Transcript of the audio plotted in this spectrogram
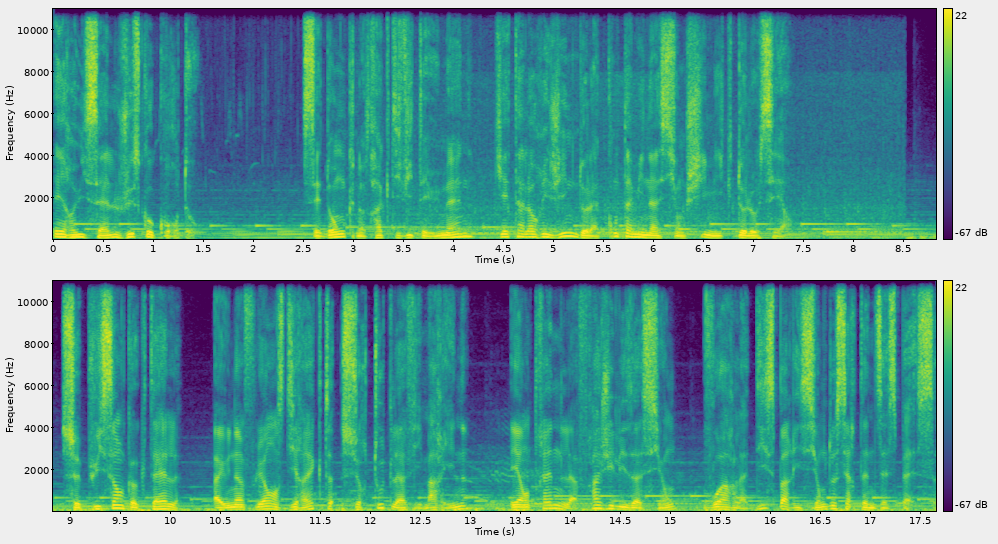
et ruissellent jusqu'au cours d'eau. C'est donc notre activité humaine qui est à l'origine de la contamination chimique de l'océan. Ce puissant cocktail a une influence directe sur toute la vie marine et entraîne la fragilisation, voire la disparition de certaines espèces.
